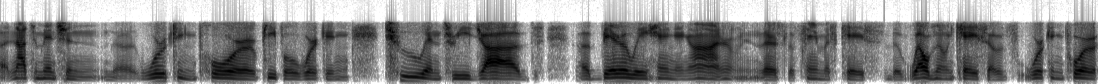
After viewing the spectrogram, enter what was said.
uh, not to mention uh, working poor people working two and three jobs, uh, barely hanging on. I mean, there's the famous case, the well-known case of working poor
